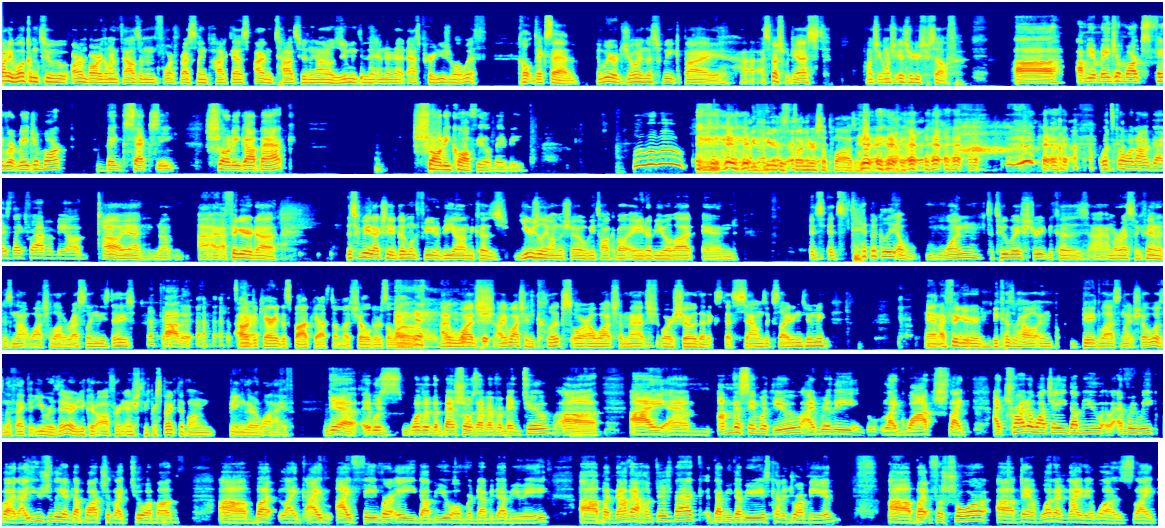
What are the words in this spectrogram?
Everybody, welcome to Armbar, the 1004th Wrestling Podcast. I'm Todd Suliano, zooming through the internet as per usual with, Colt Dixon. and we are joined this week by uh, a special guest. Why don't you, why don't you introduce yourself? Uh, I'm your Major Mark's favorite Major Mark, Big Sexy. Shawnee got back. Shawnee Caulfield, baby. Woo woo woo. You can hear the thunderous applause in the background. What's going on, guys? Thanks for having me on. Oh yeah, no, I, I figured uh, this could be actually a good one for you to be on because usually on the show we talk about AEW a lot, and it's it's typically a one to two way street because I- I'm a wrestling fan that does not watch a lot of wrestling these days. Got it. it's hard I- to carry this podcast on my shoulders alone. I watch I watch in clips or I'll watch a match or a show that ex- that sounds exciting to me. And I figured because of how big last night's show was and the fact that you were there, you could offer an interesting perspective on being there live. Yeah, it was one of the best shows I've ever been to. Uh I am I'm the same with you. I really like watch like I try to watch AEW every week, but I usually end up watching like two a month. Um but like I I favor AEW over WWE. Uh but now that Hunter's back, WWE is kind of drawn me in. Uh but for sure, uh man, what a night it was. Like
